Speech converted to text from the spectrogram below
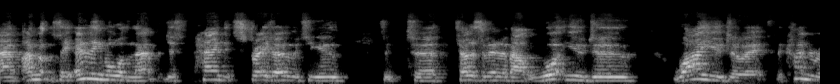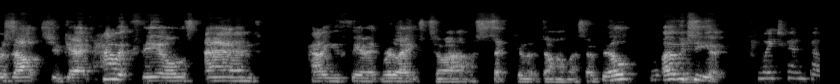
And I'm not going to say anything more than that, but just hand it straight over to you to, to tell us a little about what you do, why you do it, the kind of results you get, how it feels, and how you feel it relates to our secular Dharma. So, Bill, over to you. Can we turn Bill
